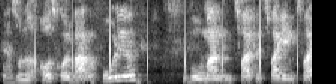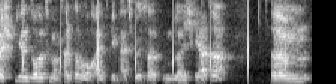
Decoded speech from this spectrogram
ja, so eine ausrollbare Folie, wo man im Zweifel 2 gegen 2 spielen sollte. Man kann es aber auch 1 gegen 1 spielen, ist halt ungleich härter. Ähm,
